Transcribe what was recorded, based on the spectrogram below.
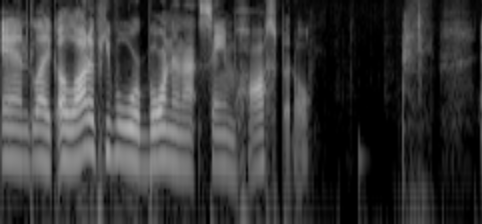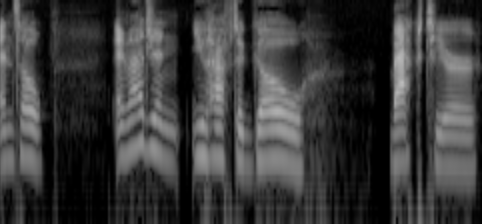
And, like, a lot of people were born in that same hospital. And so, imagine you have to go back to your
